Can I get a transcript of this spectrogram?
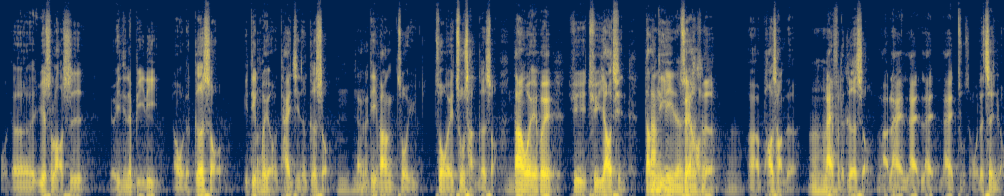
我的乐手老师有一定的比例，然后我的歌手一定会有台籍的歌手，两个地方作为作为驻场歌手。当然，我也会去去邀请当地最好的呃跑场的 live 的歌手啊，来来来来组成我的阵容。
